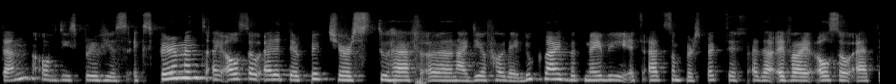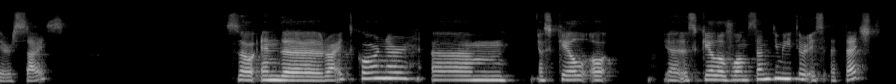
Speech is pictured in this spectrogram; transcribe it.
10 of these previous experiments. I also added their pictures to have an idea of how they look like, but maybe it adds some perspective if I also add their size. So in the right corner, um, a, scale of, yeah, a scale of one centimeter is attached.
